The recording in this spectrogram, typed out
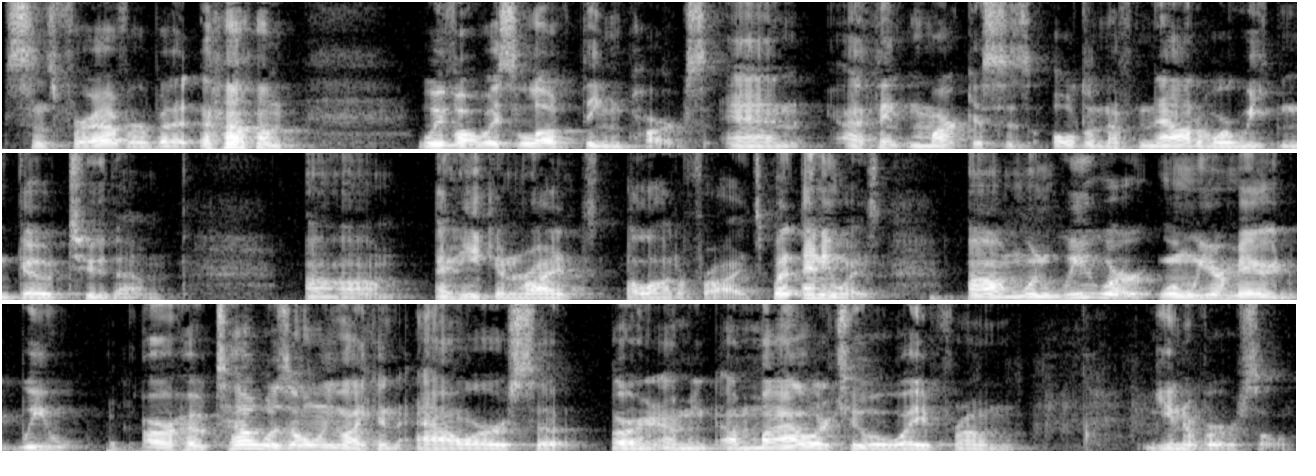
since forever. But um, we've always loved theme parks, and I think Marcus is old enough now to where we can go to them, um, and he can ride a lot of rides. But anyways, um, when we were when we were married, we our hotel was only like an hour or so, or I mean, a mile or two away from Universal.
